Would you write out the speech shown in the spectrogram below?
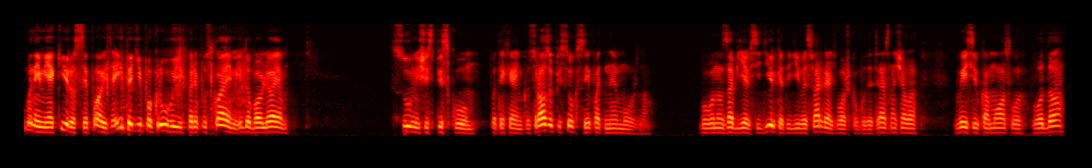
Вони м'які, розсипаються. І тоді по кругу їх перепускаємо і додаємо суміші з піском потихеньку. Зразу пісок сипати не можна. Бо воно заб'є всі дірки, тоді висверлювати важко буде. Треба спочатку висівка, масло, вода,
